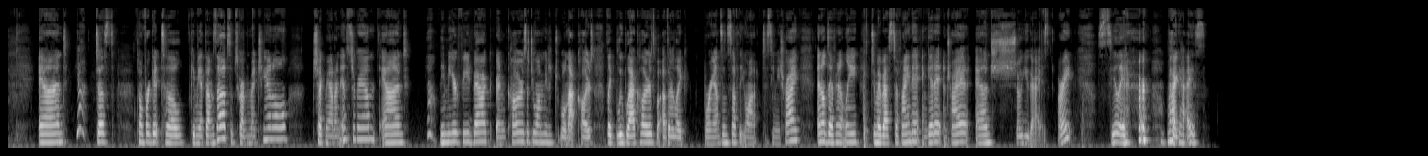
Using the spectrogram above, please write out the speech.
And yeah, just don't forget to give me a thumbs up, subscribe to my channel, check me out on Instagram, and yeah, leave me your feedback and colors that you want me to, well, not colors, like blue, black colors, but other like brands and stuff that you want to see me try. And I'll definitely do my best to find it and get it and try it and show you guys. All right. See you later. Bye guys.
